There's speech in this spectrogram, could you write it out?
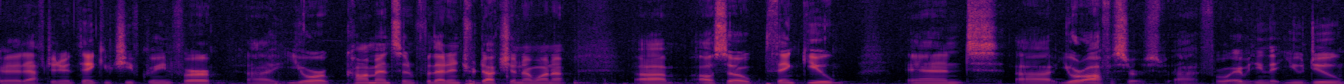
Good afternoon. Thank you, Chief Green, for uh, your comments and for that introduction. I want to uh, also thank you and uh, your officers uh, for everything that you do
